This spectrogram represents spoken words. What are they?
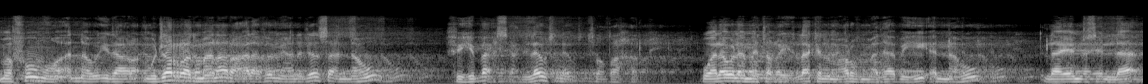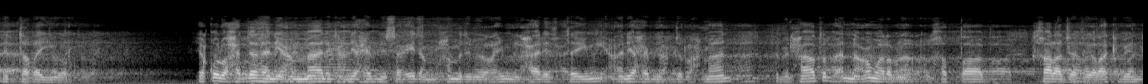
مفهومه أنه إذا مجرد ما نرى على فمها نجاسة أنه فيه بأس يعني لا يتطهر ولو لم يتغير. لكن المعروف من مذهبه أنه لا ينجس إلا بالتغير. يقول حدثني عن مالك عن يحيى بن سعيد عن محمد بن إبراهيم بن الحارث التيمي عن يحيى بن عبد الرحمن بن حاطب أن عمر بن الخطاب خرج في ركب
